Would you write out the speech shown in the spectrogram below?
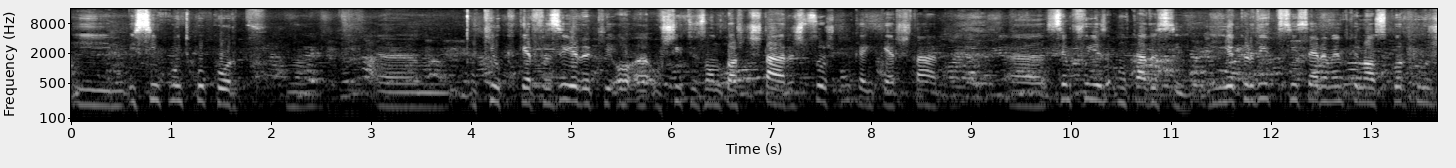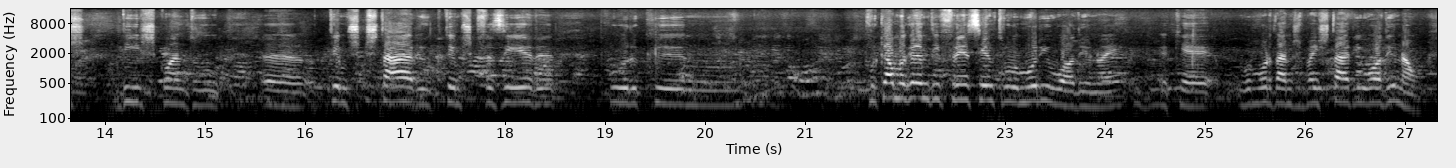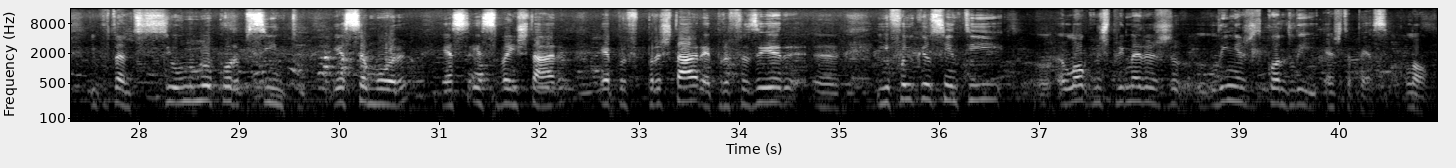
e, e sinto muito com o corpo. Um, aquilo que quer fazer, aqui, os sítios onde gosto de estar, as pessoas com quem quer estar. Uh, sempre fui um bocado assim. E acredito sinceramente que o nosso corpo nos diz quando uh, temos que estar, o que temos que fazer, porque, porque há uma grande diferença entre o amor e o ódio, não é? Que é o amor dá-nos bem-estar e o ódio não. E portanto, se eu no meu corpo sinto esse amor, esse, esse bem-estar, é para, para, estar, é para fazer. Uh, e foi o que eu senti eh, logo nas primeiras linhas de quando li esta peça, logo.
